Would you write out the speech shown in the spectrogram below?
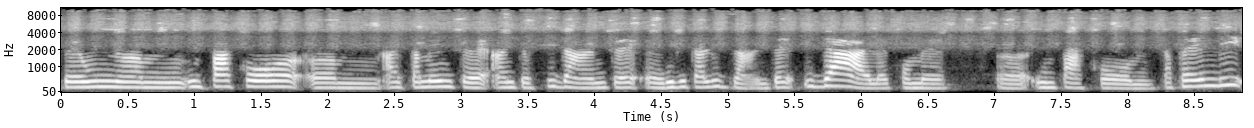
che è un um, impacco altamente antiossidante e rivitalizzante, ideale come eh, impacco capelli,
